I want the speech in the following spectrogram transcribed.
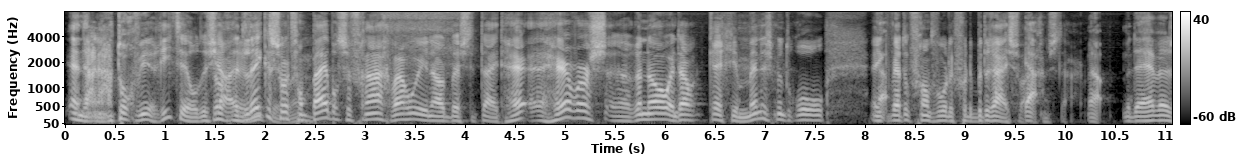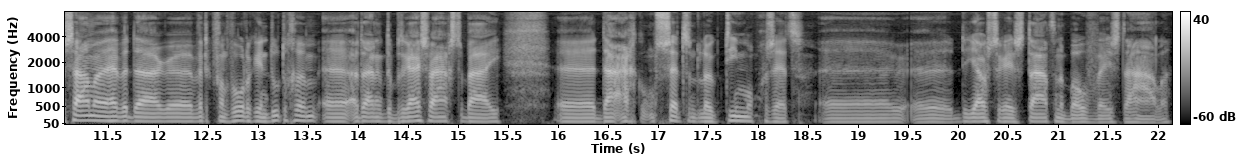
En daarna toch weer retail. Dus Toch ja, het leek een soort van bijbelse vraag. Waar hoor je nou het beste tijd? Her, Herwers, Renault. En daar kreeg je een managementrol. En Ja. ik werd ook verantwoordelijk voor de bedrijfswagens daar. Ja, maar daar hebben we samen hebben we daar, eh, werd ik verantwoordelijk in Doetinchem. Eh, uiteindelijk de bedrijfswagens erbij. Eh, daar eigenlijk een ontzettend leuk team op gezet. Eh, eh, de juiste resultaten naar boven wezen te halen.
